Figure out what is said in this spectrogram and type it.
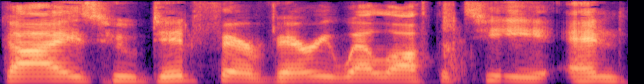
guys who did fare very well off the tee. And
